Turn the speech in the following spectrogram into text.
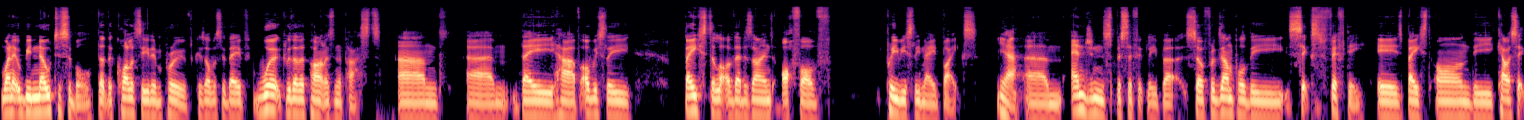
when it would be noticeable that the quality had improved because obviously they've worked with other partners in the past, and um, they have obviously based a lot of their designs off of previously made bikes Yeah, um, engines specifically. But so, for example, the 650 is based on the Kawasaki,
